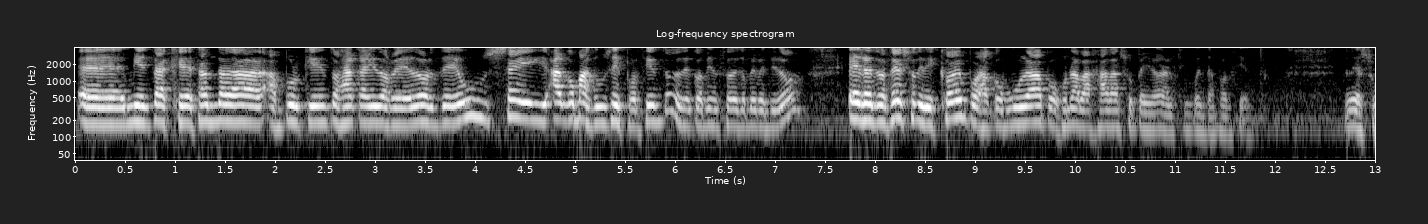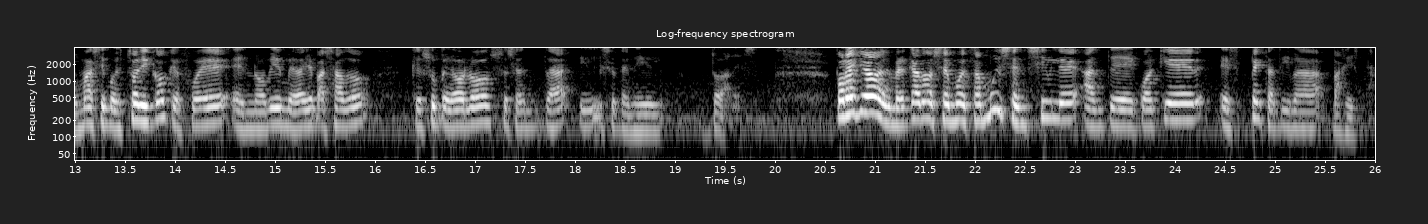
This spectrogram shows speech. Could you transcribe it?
eh, mientras que el Standard Poor's 500 ha caído alrededor de un 6, algo más de un 6% desde el comienzo del 2022, el retroceso de Bitcoin pues, acumula pues, una bajada superior al 50%. Desde su máximo histórico, que fue en noviembre del año pasado, que superó los 67 mil dólares. Por ello, el mercado se muestra muy sensible ante cualquier expectativa bajista.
